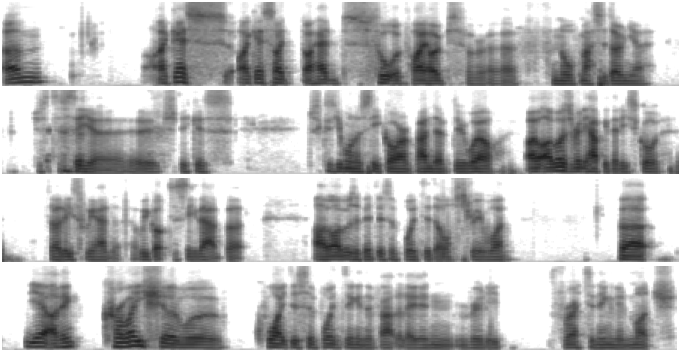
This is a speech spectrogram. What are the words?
Um, I guess I guess I I had sort of high hopes for uh, for North Macedonia, just to see uh, just because just because you want to see Goran Pandev do well. I, I was really happy that he scored, so at least we had we got to see that. But I, I was a bit disappointed that Austria won. But yeah, I think Croatia were quite disappointing in the fact that they didn't really threaten England much,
